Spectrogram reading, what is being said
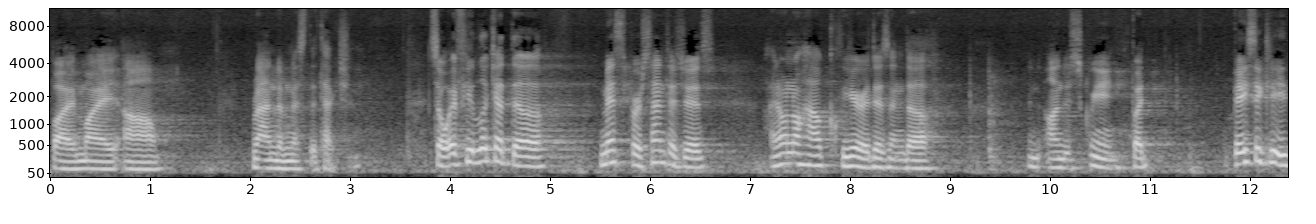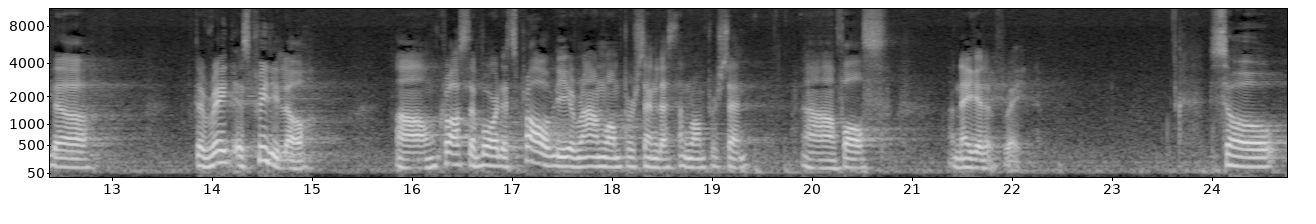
by my um, randomness detection. So if you look at the missed percentages, I don't know how clear it is in the, in, on the screen, but basically the, the rate is pretty low. Um, across the board, it's probably around 1%, less than 1% uh, false negative rate. So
